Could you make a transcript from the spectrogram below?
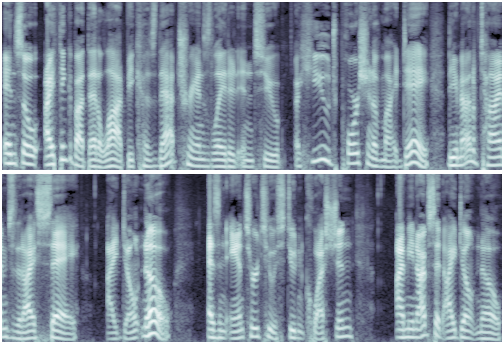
And so I think about that a lot because that translated into a huge portion of my day. The amount of times that I say, I don't know. as an answer to a student question, I mean, I've said I don't know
